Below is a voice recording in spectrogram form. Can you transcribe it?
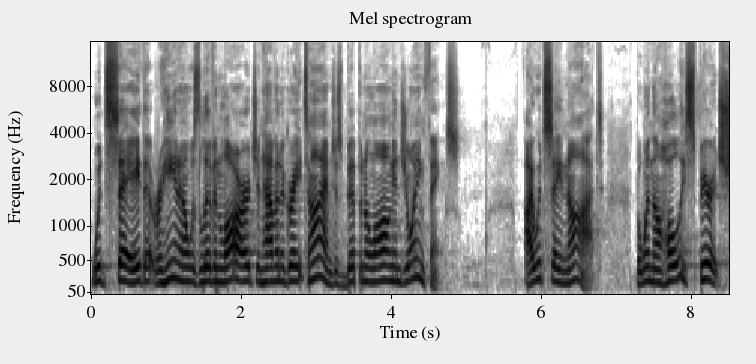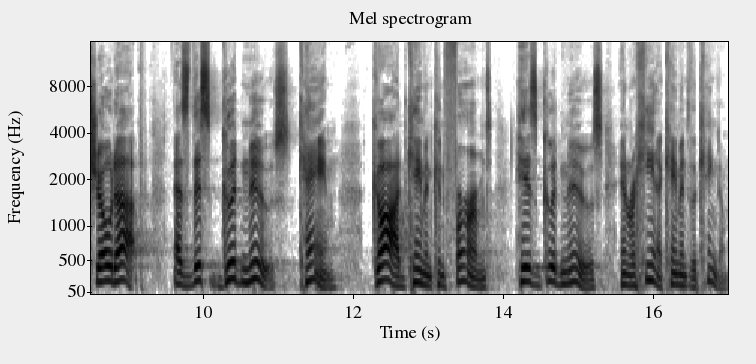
would say that Regina was living large and having a great time, just bipping along, enjoying things? I would say not. But when the Holy Spirit showed up as this good news came, God came and confirmed his good news, and Regina came into the kingdom.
